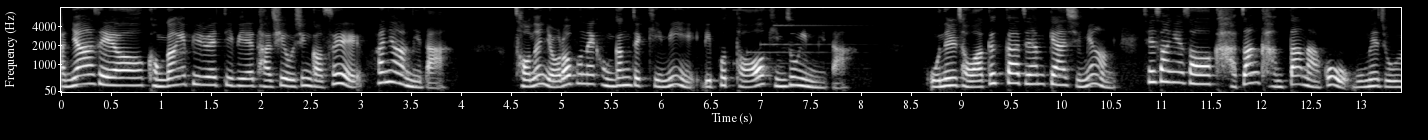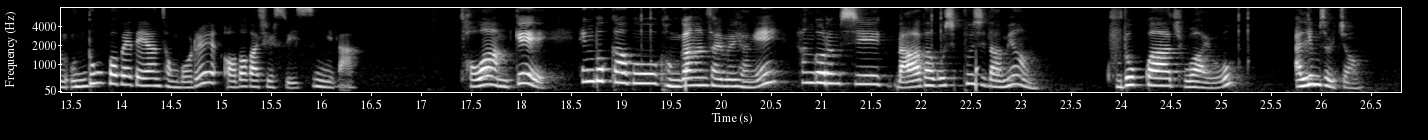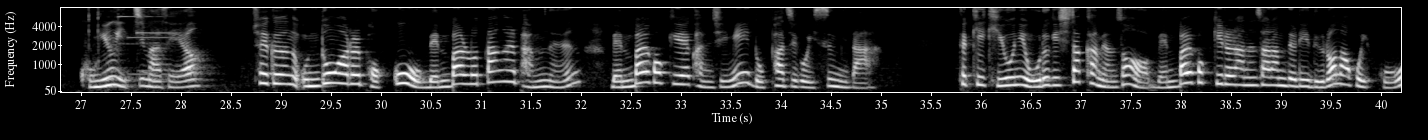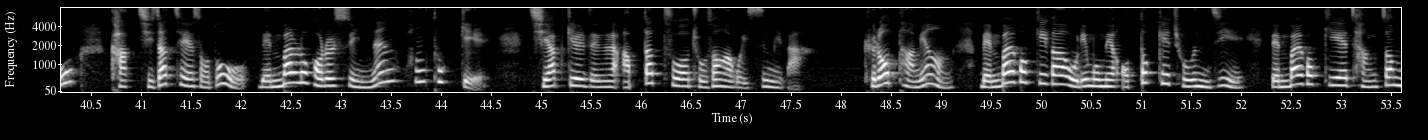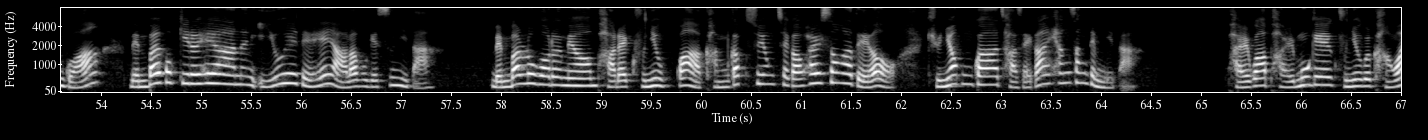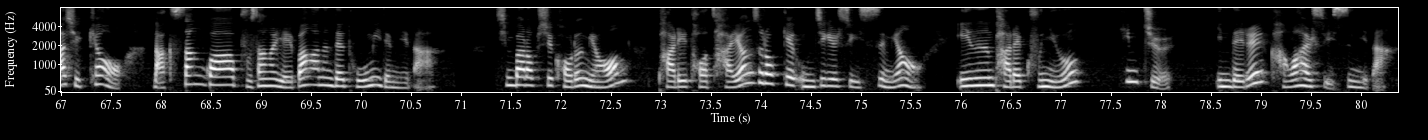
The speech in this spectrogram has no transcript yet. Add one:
안녕하세요. 건강이 필요해 TV에 다시 오신 것을 환영합니다. 저는 여러분의 건강 지킴이 리포터 김송입니다. 오늘 저와 끝까지 함께 하시면 세상에서 가장 간단하고 몸에 좋은 운동법에 대한 정보를 얻어가실 수 있습니다. 저와 함께 행복하고 건강한 삶을 향해 한 걸음씩 나아가고 싶으시다면 구독과 좋아요, 알림 설정, 공유 잊지 마세요. 최근 운동화를 벗고 맨발로 땅을 밟는 맨발 걷기에 관심이 높아지고 있습니다. 특히 기온이 오르기 시작하면서 맨발 걷기를 하는 사람들이 늘어나고 있고 각 지자체에서도 맨발로 걸을 수 있는 황토길, 지압길 등을 앞다투어 조성하고 있습니다. 그렇다면 맨발 걷기가 우리 몸에 어떻게 좋은지 맨발 걷기의 장점과 맨발 걷기를 해야 하는 이유에 대해 알아보겠습니다. 맨발로 걸으면 발의 근육과 감각 수용체가 활성화되어 균형과 자세가 향상됩니다. 발과 발목의 근육을 강화시켜 낙상과 부상을 예방하는 데 도움이 됩니다. 신발 없이 걸으면 발이 더 자연스럽게 움직일 수 있으며 이는 발의 근육, 힘줄, 인대를 강화할 수 있습니다.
